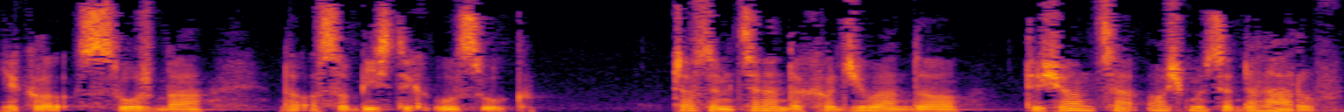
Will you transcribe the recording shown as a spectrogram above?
jako służba do osobistych usług. Czasem cena dochodziła do 1800 dolarów.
